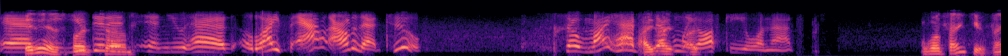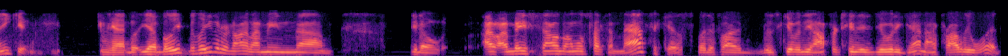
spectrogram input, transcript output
And It is, you but, did um, it, and you had life out out of that too. So my hat's I- I- definitely I- off to you on that. Well, thank you, thank you. Yeah, but yeah, believe believe it or not, I mean, um, you know, I, I may sound almost like a masochist, but if I was given the opportunity to do it again, I probably would,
